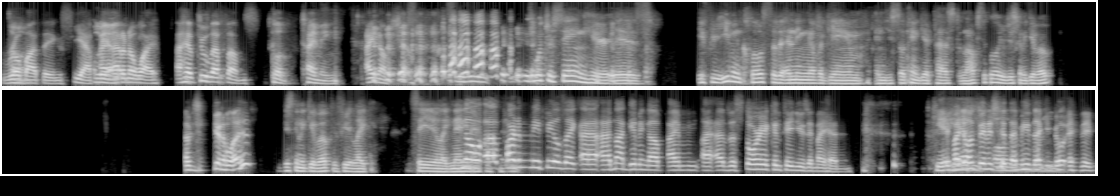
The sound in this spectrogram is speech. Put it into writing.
robot things. Yeah, Oh, I, yeah. I don't know why. I have two left thumbs. It's called timing. I know. Shut up. Is what you're saying here is if you're even close to the ending of a game and you still can't get past an obstacle, you're just gonna give up. I'm just gonna what? You're just gonna give up if you're like, say you're like 99. No, uh, part of me feels like I, I'm not giving up. I'm I, I, the story continues in my head. He- If he I don't finish it, that solved means I can go the- any.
